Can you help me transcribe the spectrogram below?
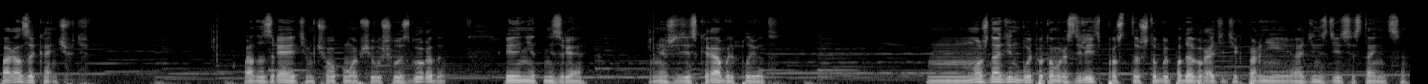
пора заканчивать. Правда, зря этим чуваком вообще вышел из города. Или нет, не зря. У меня же здесь корабль плывет. Можно один будет потом разделить, просто чтобы подобрать этих парней. Один здесь останется.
